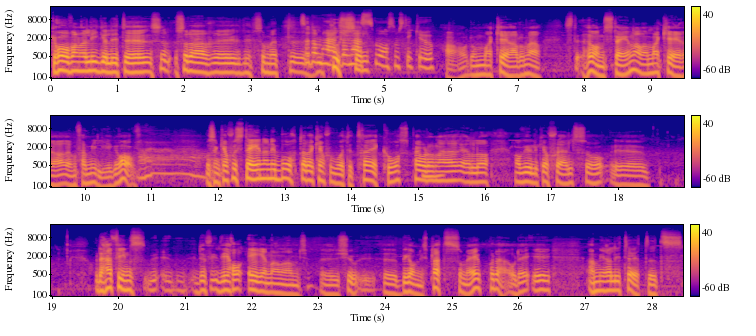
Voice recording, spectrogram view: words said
Gravarna ligger lite så, sådär eh, som ett eh, Så de här, pussel. de här små som sticker upp? Ja, de markerar de här hörnstenarna markerar en familjegrav. Ja, ja, ja. Och sen kanske stenen är borta, det kanske varit ett träkors på mm. den här eller av olika skäl så eh, och det här finns, det, vi har en annan eh, eh, begravningsplats som är på det här och det är Amiralitetets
